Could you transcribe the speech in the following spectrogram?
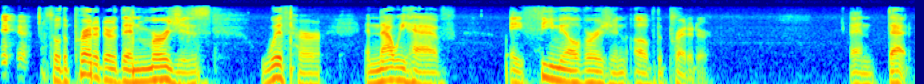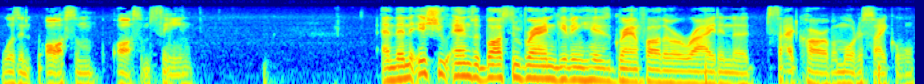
So the Predator then merges with her, and now we have a female version of the Predator. And that was an awesome, awesome scene. And then the issue ends with Boston Brand giving his grandfather a ride in the sidecar of a motorcycle.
